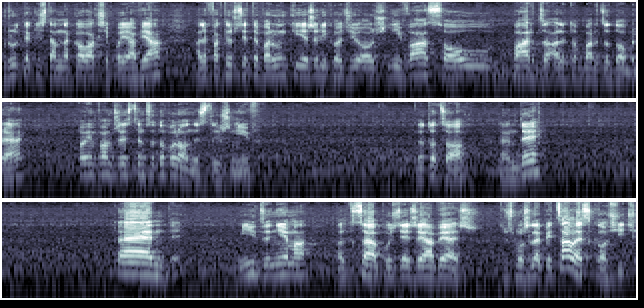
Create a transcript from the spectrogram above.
brud jakiś tam na kołach się pojawia, ale faktycznie te warunki, jeżeli chodzi o żniwa, są bardzo, ale to bardzo dobre. Powiem wam, że jestem zadowolony z tych żniw. No to co? Tędy? Tędy. Midzy nie ma, ale to co ja później, że ja wiesz, to już może lepiej całe skosić.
